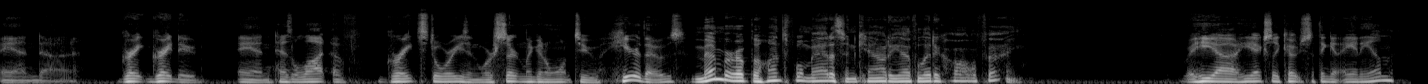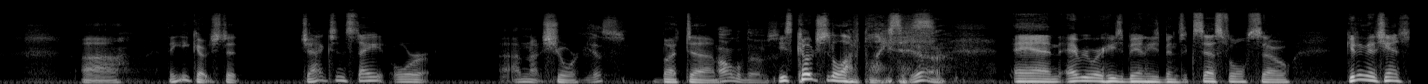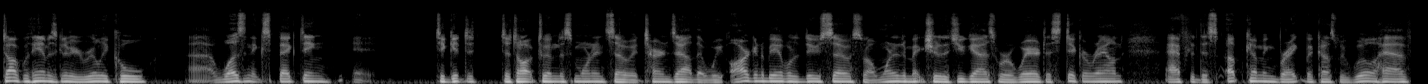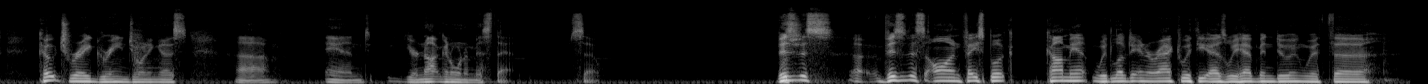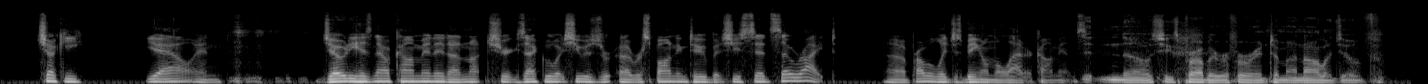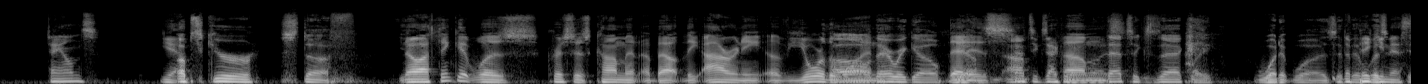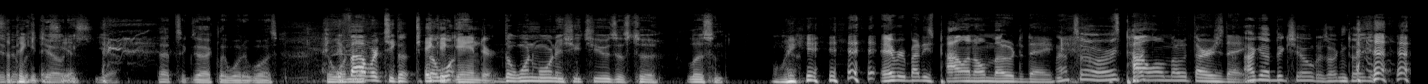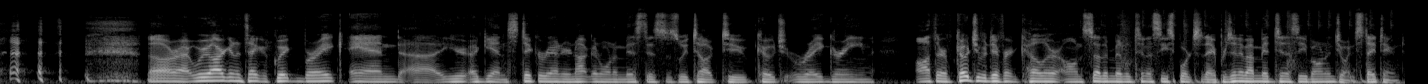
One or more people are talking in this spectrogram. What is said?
and uh, great, great dude, and has a lot of great stories, and we're certainly going to want to hear those. Member of the Huntsville Madison County Athletic Hall of Fame. He uh, he actually coached, I think, at A and M. Uh, I think he coached at Jackson State, or I'm not sure, Yes, but um, all of those. he's coached at a lot of places. Yeah. and everywhere he's been, he's been successful. So, getting the chance to talk with him is going to be really cool. Uh, wasn't expecting uh, to get to, to talk to him this morning, so it turns out that we are going to be able to do so. So, I wanted to make sure that you guys were aware to stick around after this upcoming break because we will have Coach Ray Green joining us, uh, and you're not going to want to miss that. So. Visit us. Uh, visit us on Facebook. Comment. We'd love to interact with you as we have been doing with uh, Chucky Yao and Jody has now commented. I'm not sure exactly what she was uh, responding to, but she said so right. Uh, probably just being on the latter comments. No, she's probably referring to my knowledge of Towns. Yeah. obscure stuff. No, I think it was Chris's comment about the irony of you're the oh, one. there we go. that Yeah. is- That's exactly what um, it was. That's exactly what it was. If The it was, pickiness. if The it was pickiness, Jody, yes. yeah, that's exactly what it was. The If one I were to take a one- gander. the one morning she chooses to listen. We, everybody's piling on Mo today. That's all right. It's pile on Mo Thursday. I got big shoulders. I can take it. All right, we are going to take a quick break, and uh, you're again stick around. You're not going to want to miss this as we talk to Coach Ray Green, author of Coach of a Different Color on Southern Middle Tennessee Sports Today, presented by Mid Tennessee Bone and Joint. Stay tuned.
